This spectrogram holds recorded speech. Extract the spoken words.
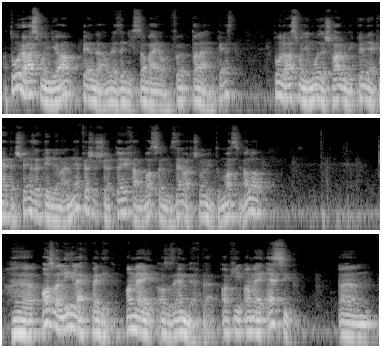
A Tóra azt mondja, például ez egyik szabályon találjuk ezt, Tóra azt mondja Mózes harmadik könyvének hetes fejezetében már nefesesebb töjhál baszony, zevach, slomitu, maszi az a lélek pedig, amely az az ember, tehát, aki, amely eszik um,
